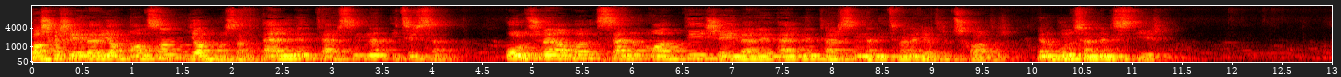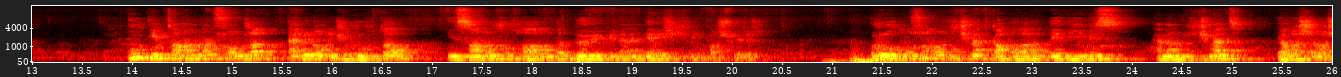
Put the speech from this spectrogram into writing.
Başka şeyleri yapmalısan, yapmırsan. Elinin tersinden itirsən. Oruç ne yapar? Senin maddi şeyleri elinin tersinden itmene getirip çıkardır. Yəni bunu səndən istəyir. Bu imtahandan sonra əmin olun ki, ruhda, insanın ruh halında böyük bir dənə dəyişiklik baş verir. Ruhumuzun o hikmət qapıları dediyimiz həmən o hikmət yavaş-yavaş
